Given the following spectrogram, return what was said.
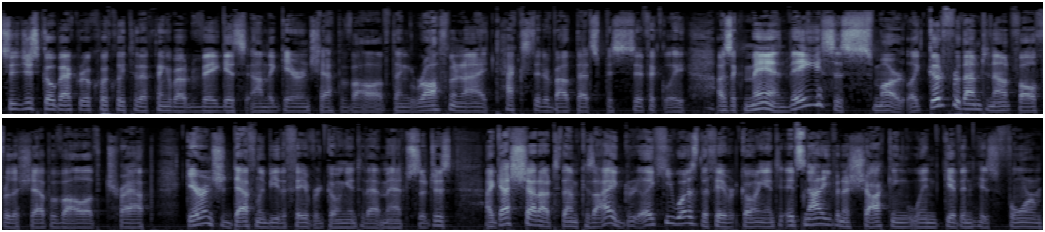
to just go back real quickly to that thing about Vegas on the Garin Shapovalov thing, Rothman and I texted about that specifically. I was like, man, Vegas is smart. Like, good for them to not fall for the Shapovalov trap. Garin should definitely be the favorite going into that match. So just, I guess, shout out to them because I agree. Like, he was the favorite going into. It's not even a shocking win given his form.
